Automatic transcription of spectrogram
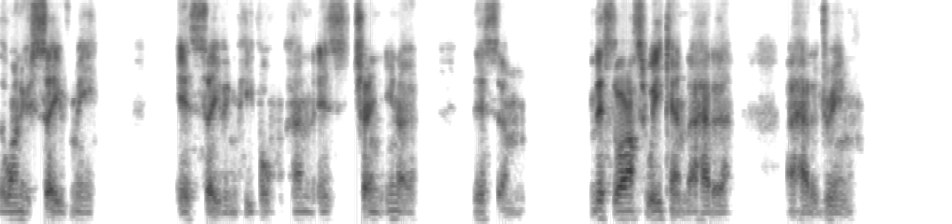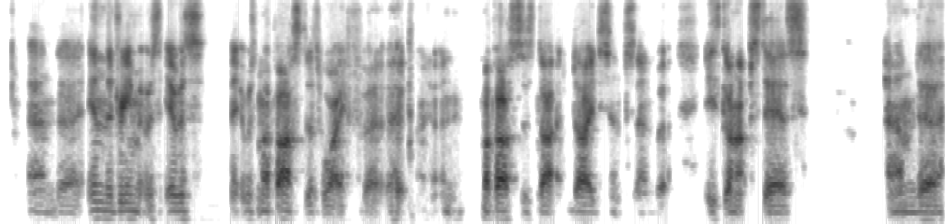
the one who saved me is saving people and is change, you know, this, um, this last weekend I had a, I had a dream. And uh, in the dream it was it was it was my pastor's wife uh, and my pastor's di- died since then but he's gone upstairs. And uh,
